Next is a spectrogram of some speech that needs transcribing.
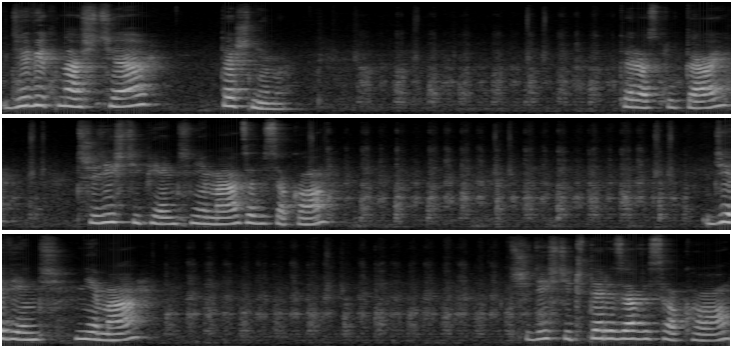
Dziewiętnaście też nie ma. Teraz tutaj. 35 nie ma, za wysoko. 9 nie ma. 34 za wysoko.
